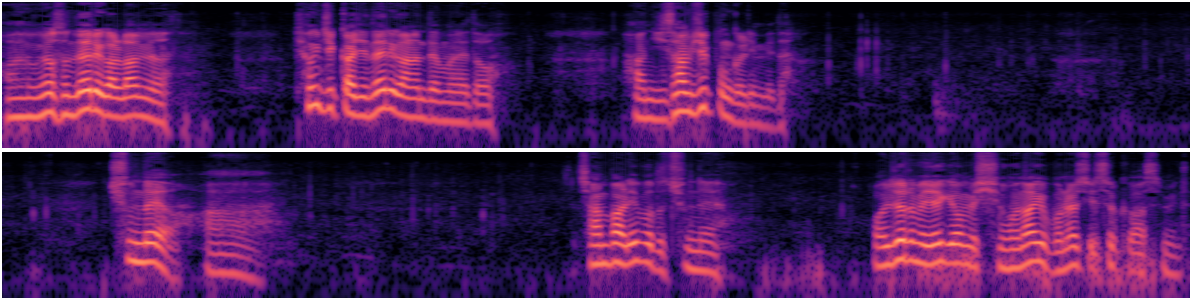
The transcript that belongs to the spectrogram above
아유, 여기서 내려가려면 평지까지 내려가는 데만 해도 한 2, 30분 걸립니다. 춥네요. 아. 잠발 입어도 춥네요. 올여름에 여기 오면 시원하게 보낼 수 있을 것 같습니다.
